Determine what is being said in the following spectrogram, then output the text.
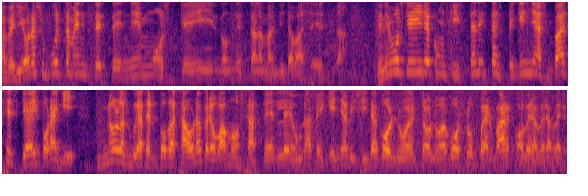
a ver, y ahora supuestamente tenemos que ir... ¿Dónde está la maldita base esta? Tenemos que ir a conquistar estas pequeñas bases que hay por aquí No las voy a hacer todas ahora, pero vamos a hacerle una pequeña visita con nuestro nuevo super barco A ver, a ver, a ver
